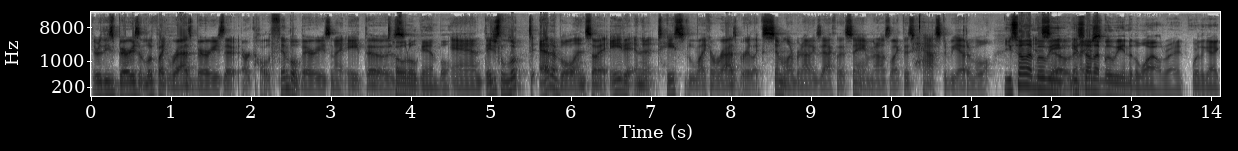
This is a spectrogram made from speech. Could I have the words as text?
There were these berries that looked like raspberries that are called thimbleberries, and I ate those. Total gamble. And they just looked edible, and so I ate it, and then it tasted like a raspberry, like similar but not exactly the same. And I was like, this has to be edible. You saw that And movie. so you saw just- that movie Into the Wild, right? Where the guy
